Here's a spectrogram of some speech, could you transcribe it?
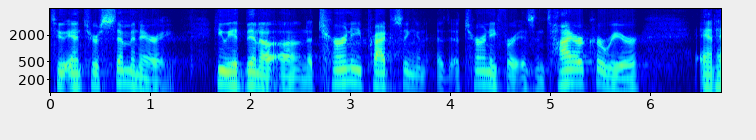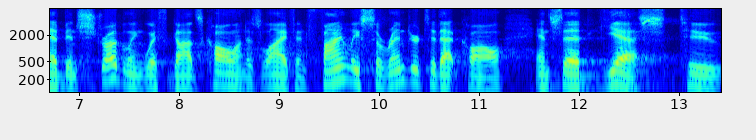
to enter seminary. He had been a, an attorney, practicing an attorney for his entire career, and had been struggling with God's call on his life, and finally surrendered to that call and said yes to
